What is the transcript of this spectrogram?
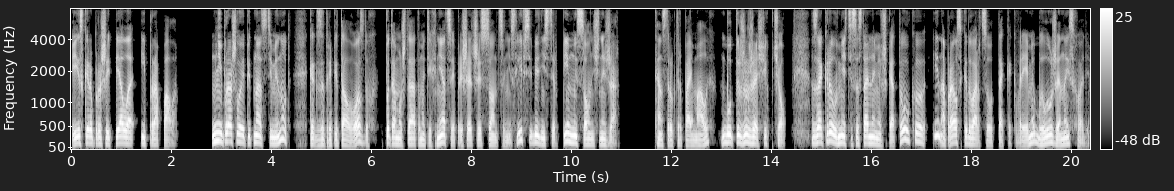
Искра прошипела и пропала. Не прошло и 15 минут, как затрепетал воздух, потому что атомы технеция, пришедшие с Солнца, несли в себе нестерпимый солнечный жар. Конструктор поймал их, будто жужжащих пчел, закрыл вместе с остальными в шкатулку и направился ко дворцу, так как время было уже на исходе.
